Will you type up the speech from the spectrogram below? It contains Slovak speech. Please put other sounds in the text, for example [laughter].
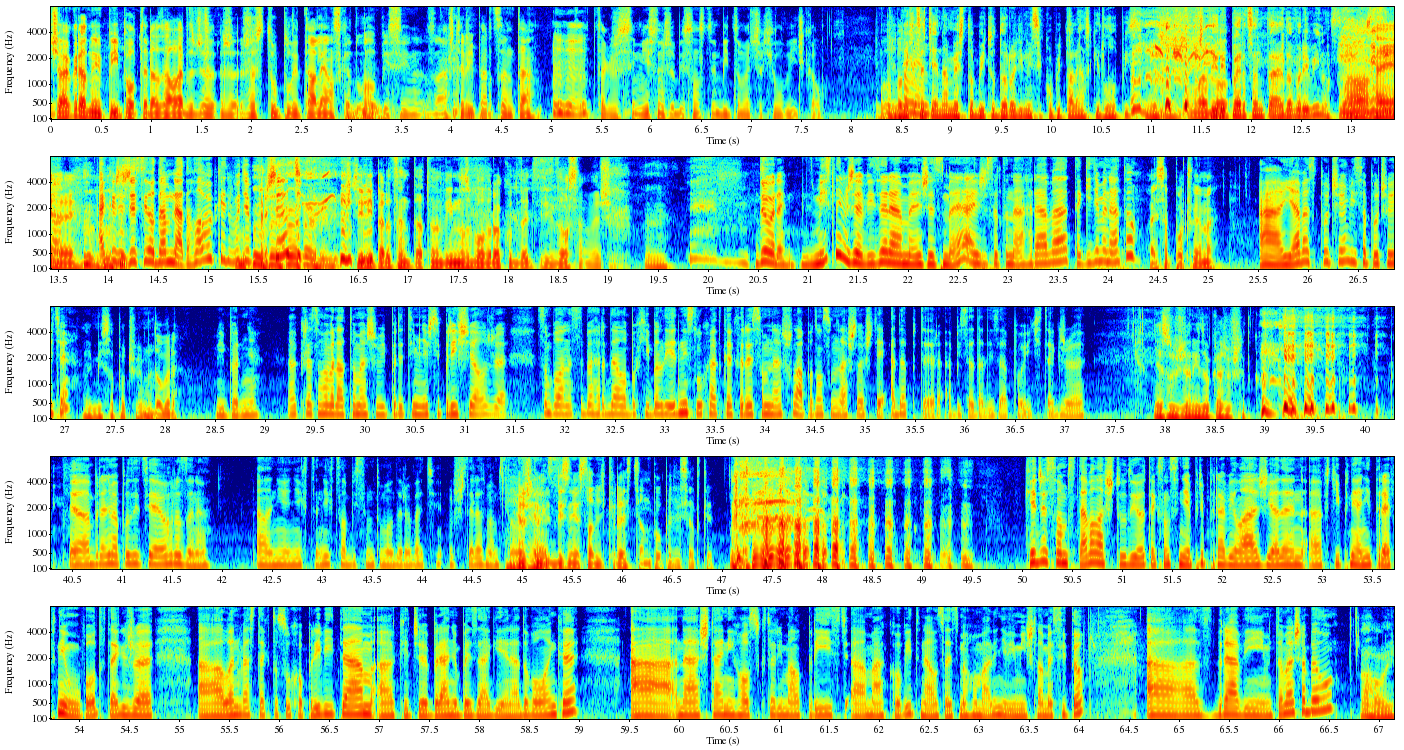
Čo akurát mi pípol teraz alert, že, že, že stúpli talianské dlhopisy na 4%, mm-hmm. takže si myslím, že by som s tým bytom ešte chvíľu vyčkal. Lebo... Že nechcete namiesto bytu do rodiny si kúpiť talianský dlhopis? [laughs] 4% je dobrý výnos. No, že hej, si ho, hej. Akože, že si ho dám nad hlavu, keď bude pršať? [laughs] 4% ten výnos bol v roku 2008, vieš. Dobre, myslím, že vyzeráme, že sme, aj že sa to nahráva, tak ideme na to? Aj sa počujeme? A ja vás počujem, vy sa počujete? Aj my sa počujeme. Dobre. Výborne. Akrát som hovorila Tomášovi predtým, než si prišiel, že som bola na seba hrdá, lebo chýbali jedny sluchátka, ktoré som našla a potom som našla ešte adaptér, aby sa dali zapojiť, takže Dnes už ženy dokážu všetko. [laughs] ja, braňová pozícia je ohrozená. Ale nie, nechcel, nechcel by som to moderovať. Už teraz mám z toho Že stres. by si nestal byť kresťan po 50 [laughs] Keďže som stavala štúdio, tak som si nepripravila žiaden a, vtipný ani trefný úvod, takže a, len vás takto sucho privítam, a, keďže Braňo Bezák je na dovolenke. A náš tajný host, ktorý mal prísť, má COVID, naozaj sme ho mali, nevymýšľame si to. A zdravím Tomáša Belu, Ahoj.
